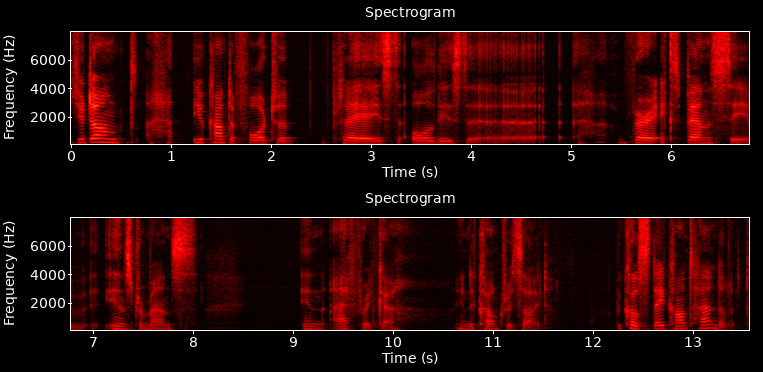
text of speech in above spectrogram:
You don't, you can't afford to place all these uh, very expensive instruments in Africa, in the countryside, because they can't handle it.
